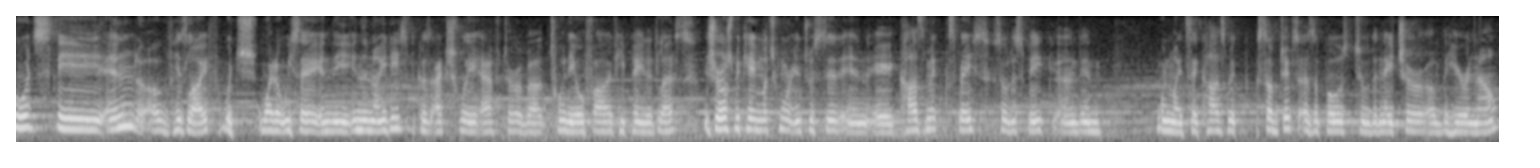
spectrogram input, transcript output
Towards the end of his life, which why don't we say in the in the 90s, because actually after about 2005 he painted less. Georges became much more interested in a cosmic space, so to speak, and in one might say, cosmic subjects as opposed to the nature of the here and now.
